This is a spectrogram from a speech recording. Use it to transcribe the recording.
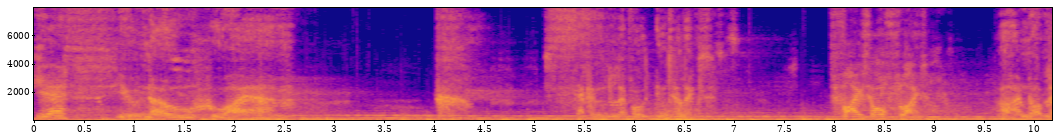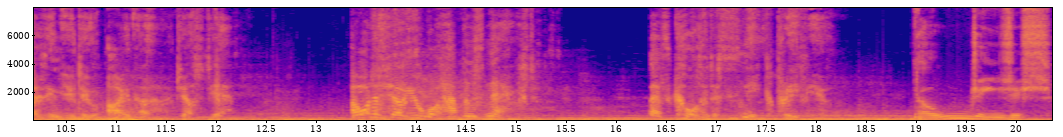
Yes, you know who I am. Second level intellect. Fight or flight. I'm not letting you do either just yet. I want to show you what happens next. Let's call it a sneak preview. Oh, Jesus.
